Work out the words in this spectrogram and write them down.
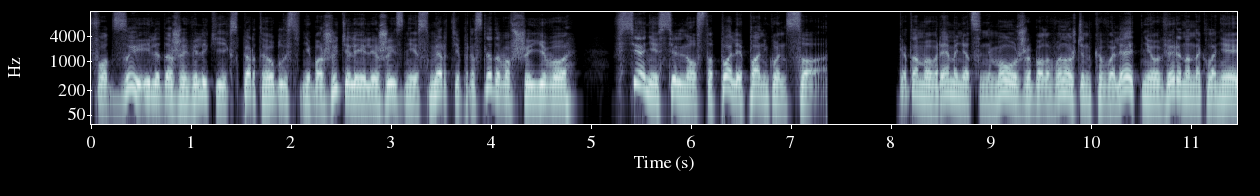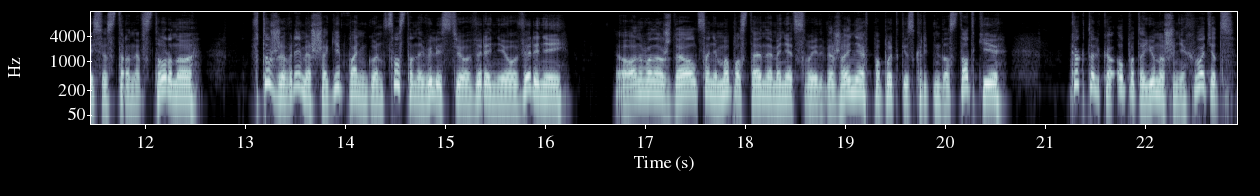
Фо Цзы или даже великие эксперты области небожителей или жизни и смерти, преследовавшие его, все они сильно уступали Пань Гунцо. К этому времени Цинемо уже был вынужден ковылять, неуверенно наклоняясь из стороны в сторону. В то же время шаги Пань Гунцо становились все увереннее и уверенней. Он вынуждал Цинемо постоянно менять свои движения в попытке скрыть недостатки. Как только опыта юноши не хватит,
